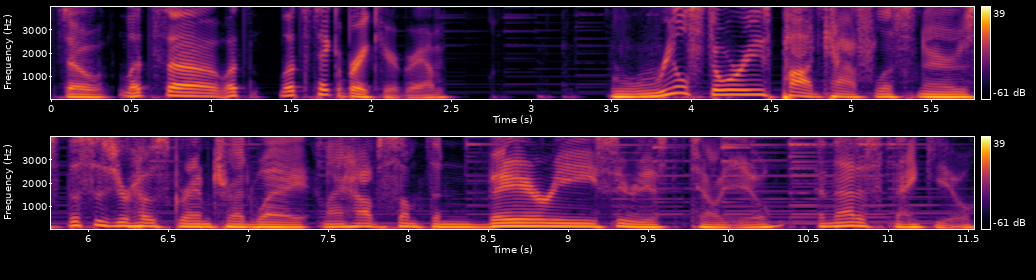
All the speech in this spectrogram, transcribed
So let's uh let's let's take a break here, Graham. Real Stories podcast listeners, this is your host, Graham Treadway, and I have something very serious to tell you, and that is thank you.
